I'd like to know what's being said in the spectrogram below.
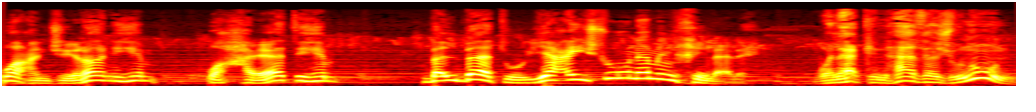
وعن جيرانهم وحياتهم بل باتوا يعيشون من خلاله. ولكن هذا جنون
